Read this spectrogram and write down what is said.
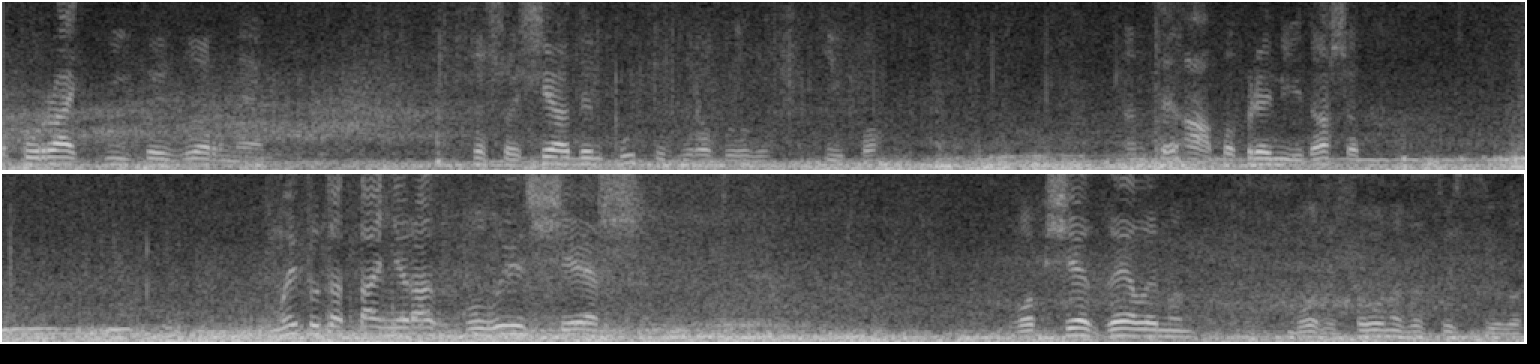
акуратненько і звернемо. Це що, ще один путь тут зробили, типу. А, по прямій, да, щоб ми тут останній раз були ще ж Вообще зелено. Боже, що воно засвистіло?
